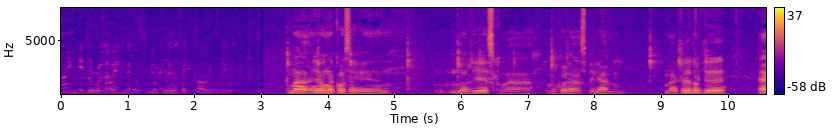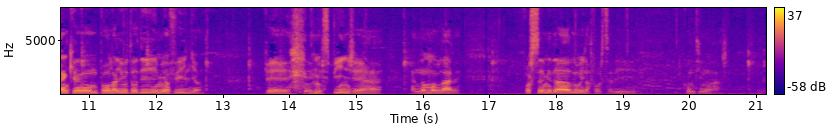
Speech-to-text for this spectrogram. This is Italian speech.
Vai indietro con la mente, possibilmente non ti ricordi. Ma è una cosa che non riesco a, ancora a spiegarmi, ma credo che è anche un po' l'aiuto di mio figlio che mi spinge a, a non mollare. Forse mi dà lui la forza di continuare.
